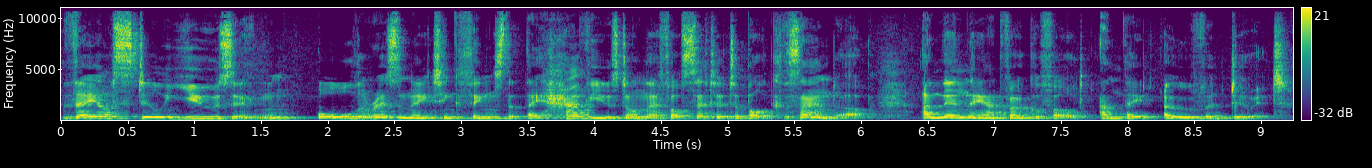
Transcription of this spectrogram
They are still using all the resonating things that they have used on their falsetto to bulk the sound up, and then they add vocal fold and they overdo it.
